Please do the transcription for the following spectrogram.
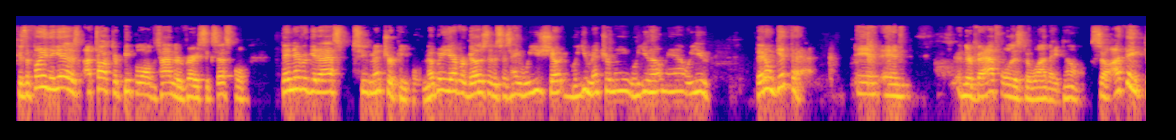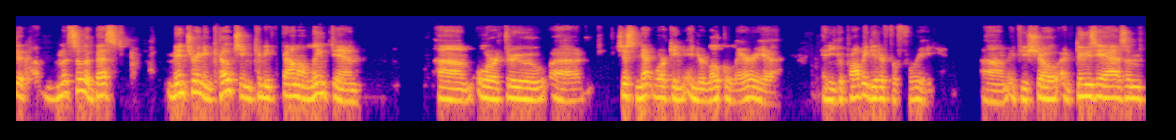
because the funny thing is, I talk to people all the time that are very successful. They never get asked to mentor people. Nobody ever goes to them and says, "Hey, will you show? Will you mentor me? Will you help me out? Will you?" They don't get that and and and they're baffled as to why they don't. So I think that some of the best mentoring and coaching can be found on LinkedIn um, or through uh, just networking in your local area, and you could probably get it for free um, if you show enthusiasm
